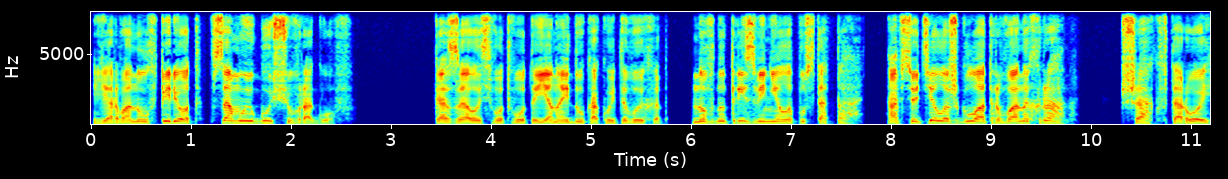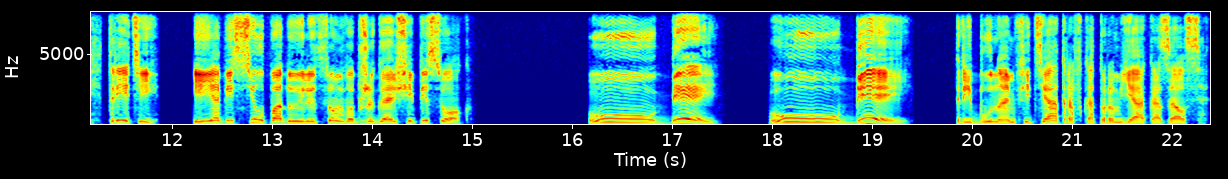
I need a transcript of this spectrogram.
я рванул вперед, в самую гущу врагов. Казалось, вот-вот и я найду какой-то выход, но внутри звенела пустота, а все тело жгло от рваных ран. Шаг второй, третий, и я без сил падаю лицом в обжигающий песок. «Убей! Убей!» Трибуны амфитеатра, в котором я оказался,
